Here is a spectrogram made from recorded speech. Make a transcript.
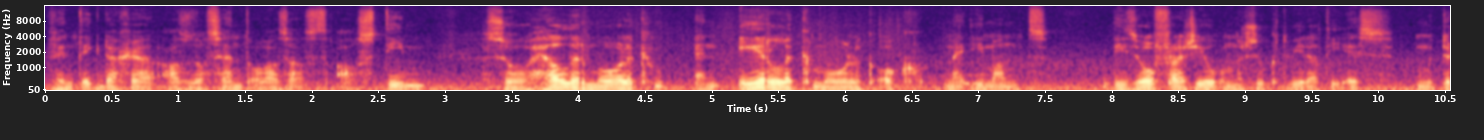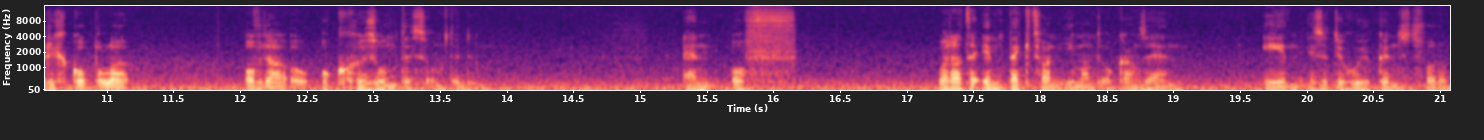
vind ik, dat je als docent of als, als, als team zo helder mogelijk en eerlijk mogelijk ook met iemand die zo fragiel onderzoekt wie dat die is, moet terugkoppelen of dat ook gezond is om te doen. En of wat dat de impact van iemand ook kan zijn. Eén, is het een goede kunstvorm?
